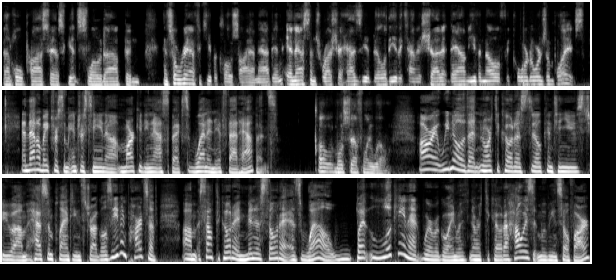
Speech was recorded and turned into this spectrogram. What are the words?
that whole process get slowed up. And, and so we're going to have to keep a close eye on that. In, in essence, Russia has the ability to kind of shut it down, even though if the corridor's in place. And that'll make for some interesting uh, marketing aspects when and if that happens. Oh, it most definitely will. All right. We know that North Dakota still continues to um, have some planting struggles, even parts of um, South Dakota and Minnesota as well. But looking at where we're going with North Dakota, how is it moving so far?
